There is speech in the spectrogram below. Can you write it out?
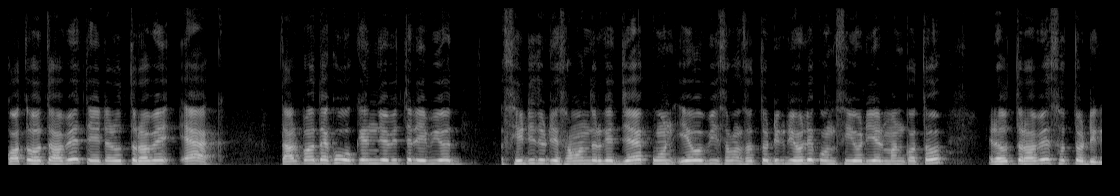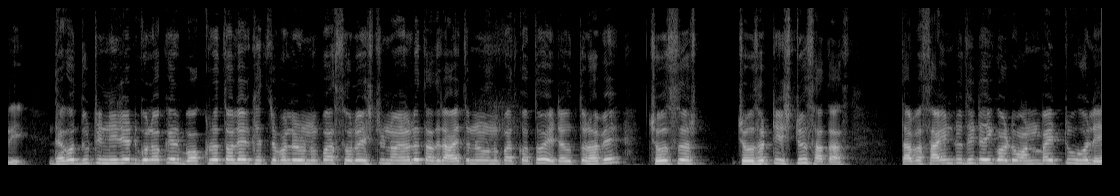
কত হতে হবে? তো এটার উত্তর হবে এক। তারপর দেখো ওকেন্দ্রীয় বৃত্তের এবি ও সিডি দুটি সমান দৈর্ঘ্যের জ্যা কোন এ ও বি সমান সত্তর ডিগ্রি হলে কোন সিওডি এর মান কত? এটা উত্তর হবে সত্তর ডিগ্রি। দেখো, দুটি নিরেট গোলকের বক্রতলের ক্ষেত্রফলের অনুপাত ষোলো ইস্টু নয় হলে তাদের আয়তনের অনুপাত কত? এটা উত্তর হবে চৌষট্টি ইস্টু সাতাশ। তারপর sine two theta equal to one by two হলে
